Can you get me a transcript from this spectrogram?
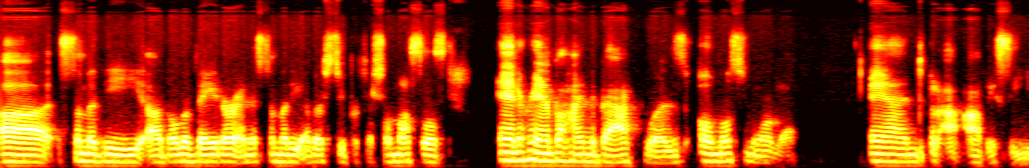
uh, some of the, uh, the levator and some of the other superficial muscles and her hand behind the back was almost normal. And, but obviously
